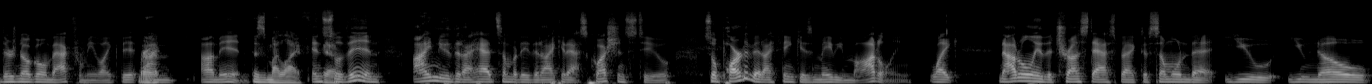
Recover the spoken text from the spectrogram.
there's no going back for me like that Right. I'm I'm in. This is my life. And yeah. so then I knew that I had somebody that I could ask questions to. So part of it I think is maybe modeling. Like not only the trust aspect of someone that you you know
